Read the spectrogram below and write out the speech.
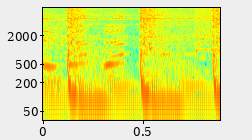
da da da.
